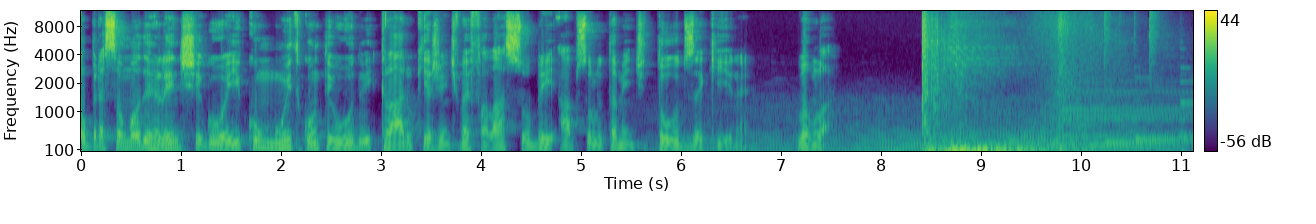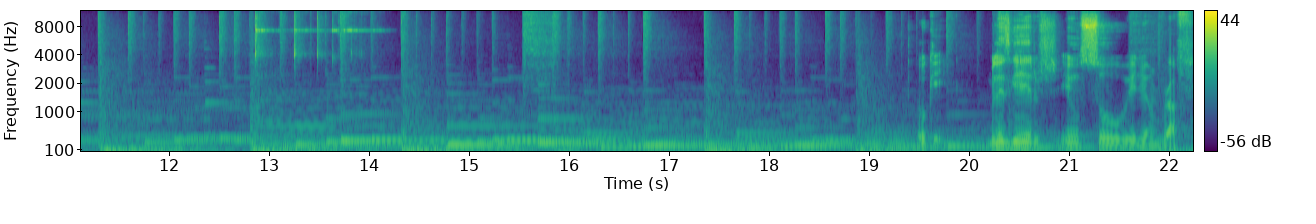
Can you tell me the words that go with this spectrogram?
Operação Motherland chegou aí com muito conteúdo e claro que a gente vai falar sobre absolutamente todos aqui, né? Vamos lá. Ok, beleza guerreiros? Eu sou o William Ruff.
